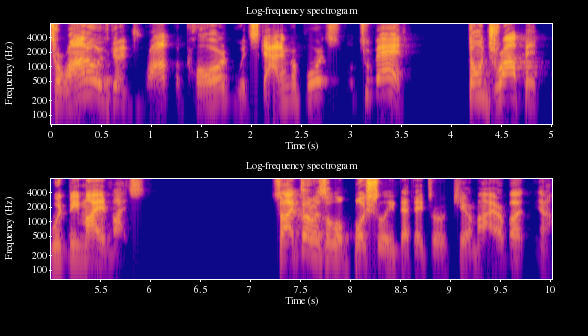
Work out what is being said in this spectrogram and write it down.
Toronto is going to drop a card with scouting reports. Well, too bad. Don't drop it, would be my advice. So I thought it was a little bush league that they threw at Kiermaier, but you know,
